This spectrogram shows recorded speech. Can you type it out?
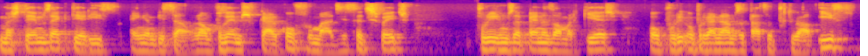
mas temos é que ter isso em ambição. Não podemos ficar conformados e satisfeitos por irmos apenas ao Marquês ou por, ou por ganharmos a Taça de Portugal. Isso,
